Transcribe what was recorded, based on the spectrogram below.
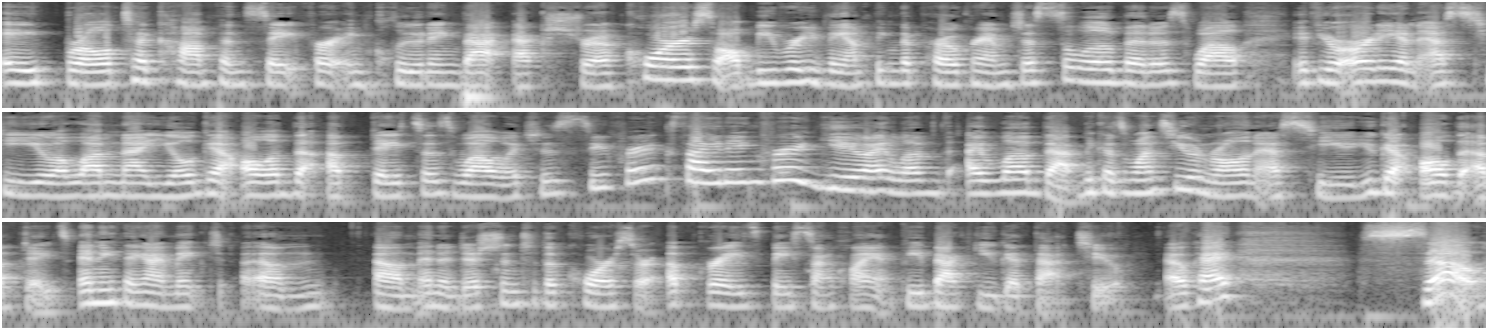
April to compensate for including that extra course. I'll be revamping the program just a little bit as well. If you're already an STU alumni, you'll get all of the updates as well, which is super exciting for you. I love I love that because once you enroll in STU, you get all the updates. Anything I make um, um, in addition to the course or upgrades based on client feedback, you get that too. Okay. So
